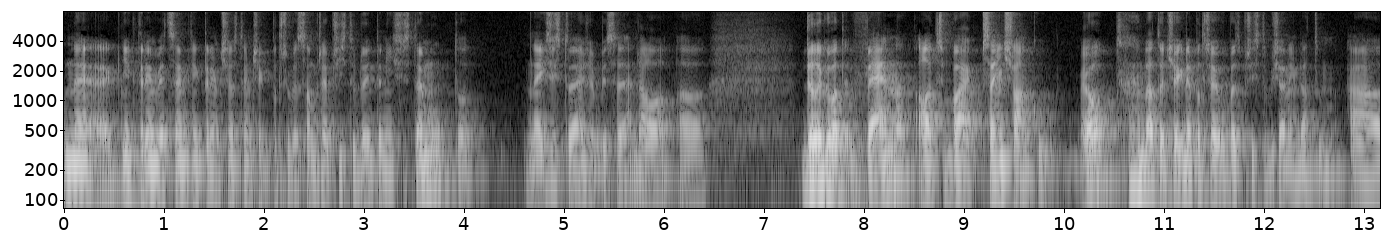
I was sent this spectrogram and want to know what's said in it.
ne, k některým věcem, k některým činnostem člověk potřebuje samozřejmě přístup do interních systémů. To neexistuje, že by se dalo uh, delegovat ven, ale třeba psaní článků. Jo, na to člověk nepotřebuje vůbec přístup k žádným datům. A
